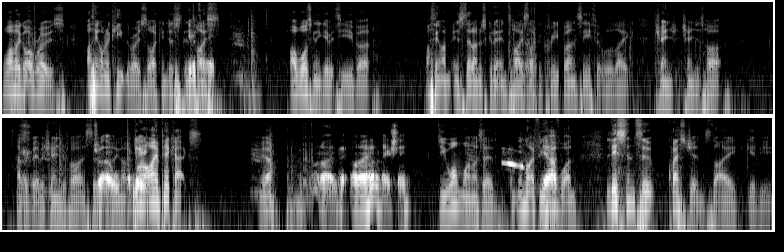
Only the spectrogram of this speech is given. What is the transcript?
Why have I got a rose? I think I'm gonna keep the rose so I can just Give it to me. entice. I was gonna give it to you, but I think I'm instead I'm just gonna entice like a creeper and see if it will like change change its heart. Have a bit of a change of heart instead Sure, of will up. Do you want an iron pickaxe? Yeah. Oh, no, I haven't- oh, no, I haven't actually. Do you want one? I said. Well, not if you Yeah. have one. Listen to questions that I give you.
